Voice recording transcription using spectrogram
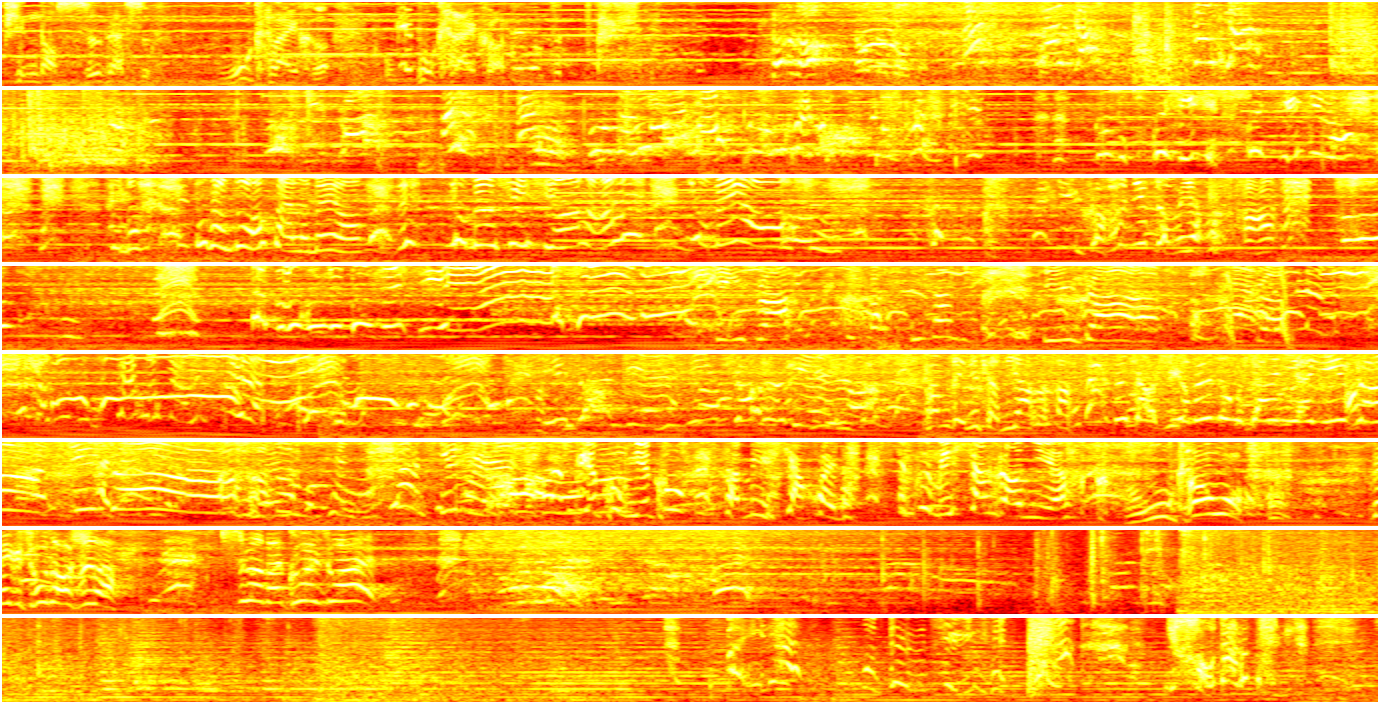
贫道实在是无可奈何，无可奈何。这等等，等等，等等。哎，道长，道长，你说，哎哎，快快快，公主，快醒醒，快醒醒啊！怎么，道长做完反了没有？有没有现形啊？啊，有没有？你怎么样啊？医生，医生。医生，医生，医生，他们对你怎么样了？那道士有没有弄伤你啊？医生啊，医生！我骗你这样欺负人，别哭别哭，咱们也吓坏了，幸亏没伤着你啊！可恶可恶！那个臭道士呢？射满昆水！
